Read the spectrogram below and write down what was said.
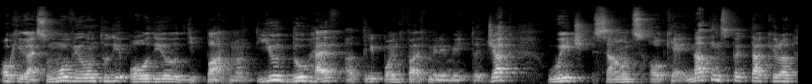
Okay guys, so moving on to the audio department. You do have a 3.5mm jack, which sounds okay. Nothing spectacular,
